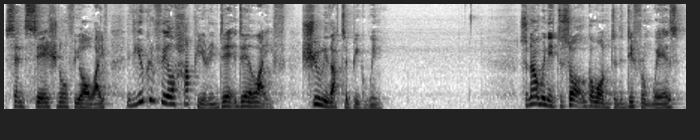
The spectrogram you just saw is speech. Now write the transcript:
sensational for your life. If you can feel happier in day to day life, surely that's a big win. So now we need to sort of go on to the different ways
